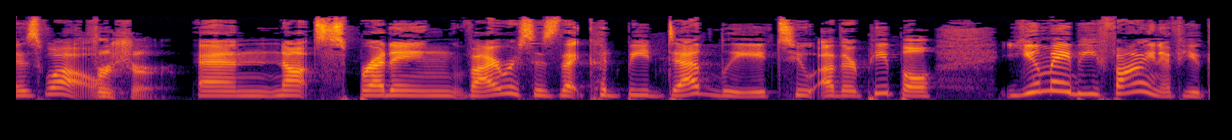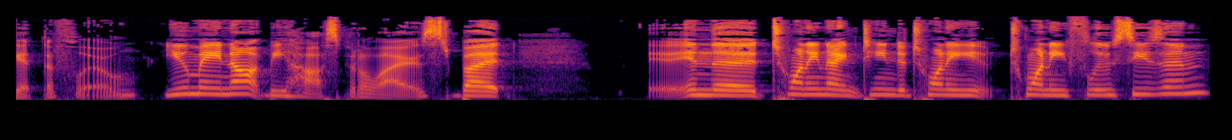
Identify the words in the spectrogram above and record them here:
as well. for sure. And not spreading viruses that could be deadly to other people. You may be fine if you get the flu. You may not be hospitalized, but in the 2019 to 2020 flu season,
